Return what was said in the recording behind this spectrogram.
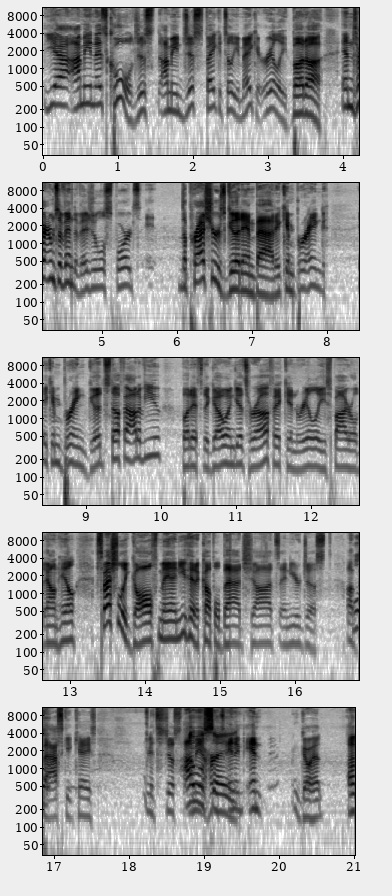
Yeah, I mean it's cool. Just I mean just fake it till you make it, really. But uh, in terms of individual sports, it, the pressure is good and bad. It can bring it can bring good stuff out of you, but if the going gets rough, it can really spiral downhill. Especially golf, man. You hit a couple bad shots and you're just a Well- basket case. It's just I, I mean, will it hurts. say- and, and go ahead. I,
